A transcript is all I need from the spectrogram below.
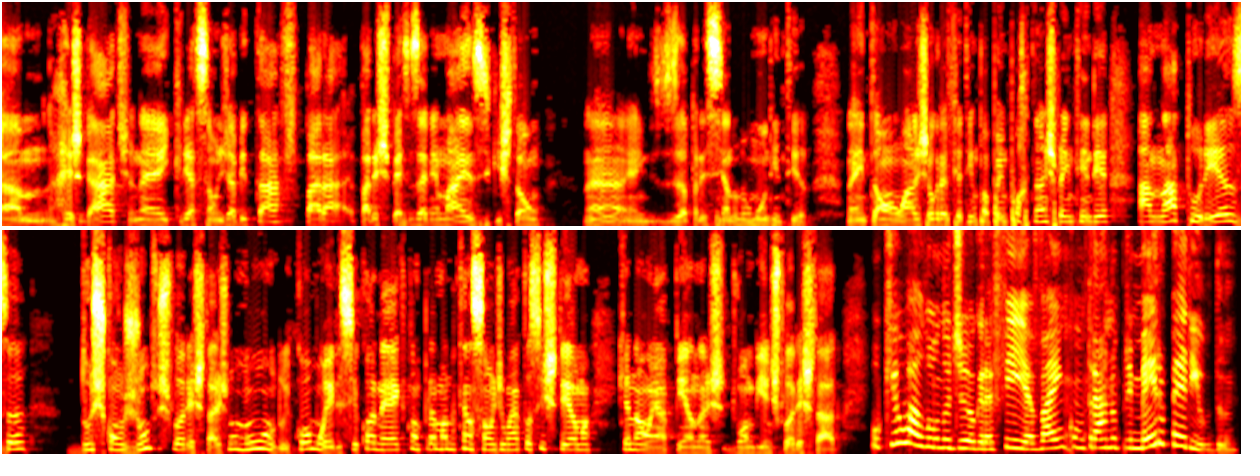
um, resgate né, e criação de habitats para, para espécies animais que estão né, desaparecendo no mundo inteiro. Né? Então, a geografia tem um papel importante para entender a natureza dos conjuntos florestais no mundo e como eles se conectam para a manutenção de um ecossistema que não é apenas de um ambiente florestado. O que o aluno de geografia vai encontrar no primeiro período?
